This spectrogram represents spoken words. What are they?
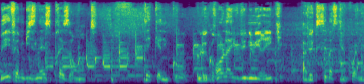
BFM Business présente Tech Co, le grand live du numérique avec Sébastien Coinon.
